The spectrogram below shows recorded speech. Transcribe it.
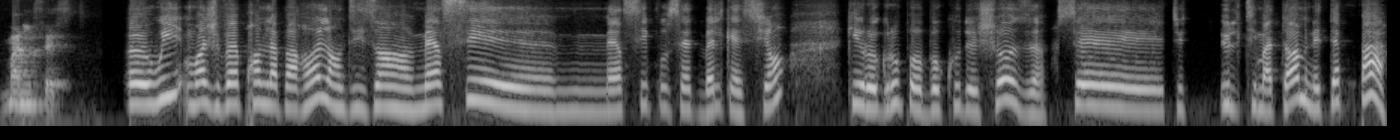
manifeste. Euh, oui, moi je vais prendre la parole en disant merci, euh, merci pour cette belle question qui regroupe beaucoup de choses. Cet ultimatum n'était pas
